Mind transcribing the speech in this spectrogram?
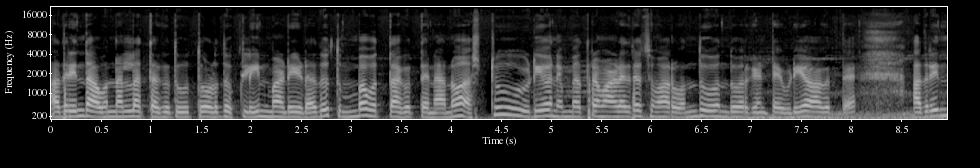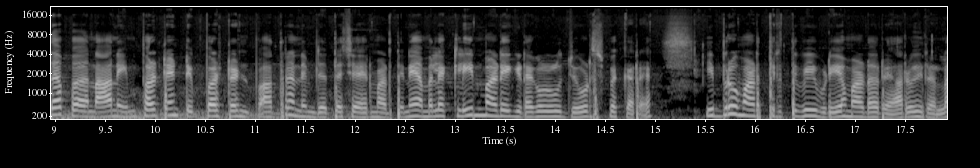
ಅದರಿಂದ ಅವನ್ನೆಲ್ಲ ತೆಗೆದು, ತೊಳೆದು ಕ್ಲೀನ್ ಮಾಡಿ ಇಡೋದು ತುಂಬ ಹೊತ್ತಾಗುತ್ತೆ ನಾನು. ಅಷ್ಟು ವಿಡಿಯೋ ನಿಮ್ಮ ಹತ್ರ ಮಾಡಿದರೆ ಸುಮಾರು ಒಂದು, ಒಂದೂವರೆ ಗಂಟೆ ವಿಡಿಯೋ ಆಗುತ್ತೆ. ಅದರಿಂದ ಪ, ನಾನು ಇಂಪಾರ್ಟೆಂಟ್ ಇಂಪಾರ್ಟೆಂಟ್ ಮಾತ್ರ ನಿಮ್ಮ ಜೊತೆ ಶೇರ್ ಮಾಡ್ತೀನಿ. ಆಮೇಲೆ ಕ್ಲೀನ್ ಮಾಡಿ ಗಿಡಗಳು ಜೋಡಿಸ್ಬೇಕಾರೆ ಇಬ್ಬರು ಮಾಡ್ತಿರ್ತೀವಿ ವಿಡಿಯೋ ಮಾಡೋರು ಯಾರೂ ಇರೋಲ್ಲ.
